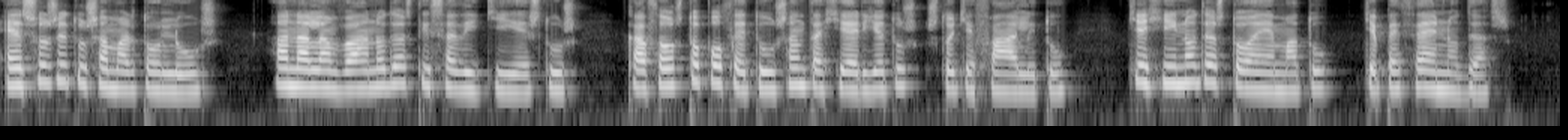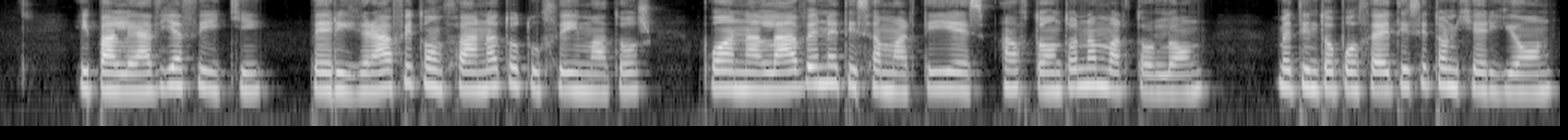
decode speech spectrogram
έσωζε τους αμαρτωλούς, αναλαμβάνοντας τις αδικίες τους, καθώς τοποθετούσαν τα χέρια τους στο κεφάλι του και χύνοντας το αίμα του και πεθαίνοντας. Η Παλαιά Διαθήκη περιγράφει τον θάνατο του θύματος που αναλάβαινε τις αμαρτίες αυτών των αμαρτωλών με την τοποθέτηση των χεριών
